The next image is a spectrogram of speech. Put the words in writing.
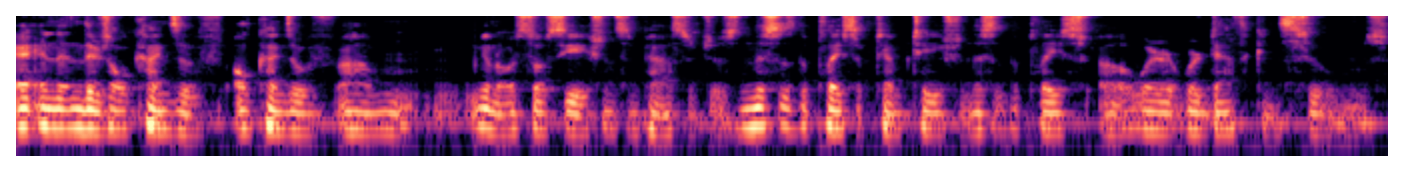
And then there's all kinds of all kinds of um, you know associations and passages, and this is the place of temptation. This is the place uh, where where death consumes.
